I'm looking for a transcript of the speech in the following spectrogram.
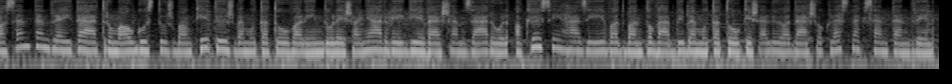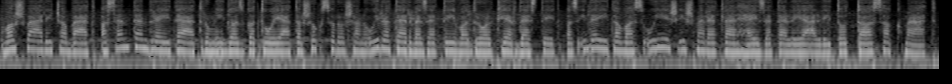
A Szentendrei Teátrum augusztusban két ős bemutatóval indul és a nyár végével sem zárul, a kőszínházi évadban további bemutatók és előadások lesznek Szentendrén, Vasvári Csabát, a Szentendrei Teátrum igazgatóját a sokszorosan újra tervezett évadról kérdezték, az idei tavasz új és ismeretlen helyzet elé állította a szakmát.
